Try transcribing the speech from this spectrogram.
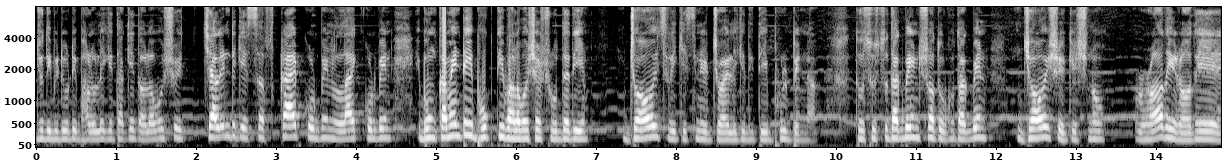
যদি ভিডিওটি ভালো লেগে থাকে, তাহলে অবশ্যই চ্যানেলটিকে সাবস্ক্রাইব করবেন, লাইক করবেন এবং কমেন্টেই ভক্তি ভালোবাসার শ্রদ্ধা দিয়ে জয় শ্রীকৃষ্ণের জয় লিখে দিতে ভুলবেন না। তো সুস্থ থাকবেন, সতর্ক থাকবেন। জয় শ্রীকৃষ্ণ। রাধে রাধে।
